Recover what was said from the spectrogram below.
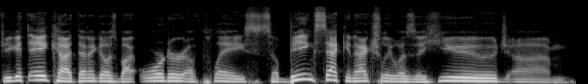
if you get the A cut, then it goes by order of place. So being second actually was a huge, um,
